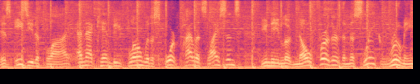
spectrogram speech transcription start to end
is easy to fly, and that can be flown with a sport pilot's license, you need look no further than the sleek, roomy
